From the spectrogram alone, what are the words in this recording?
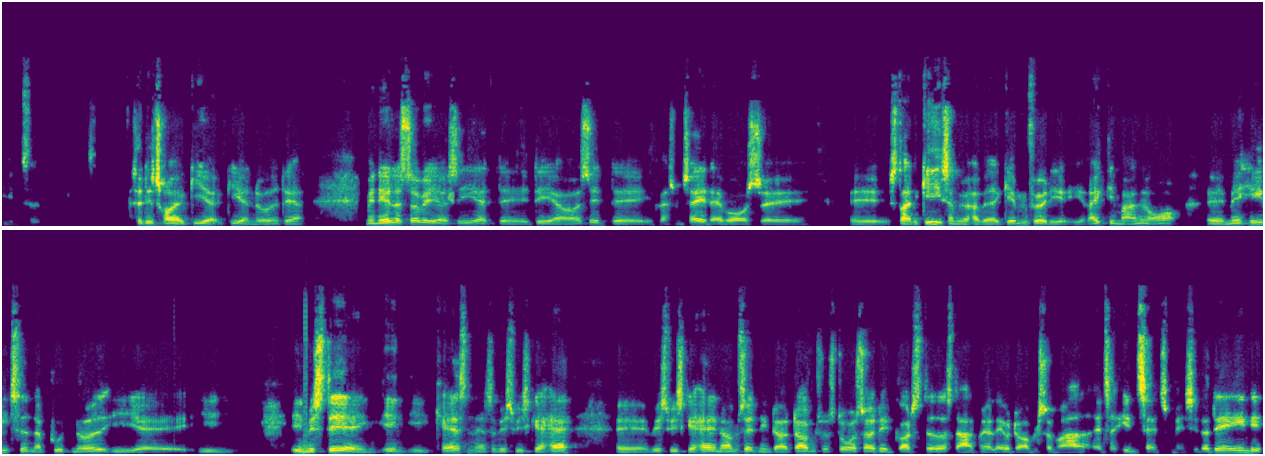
hele tiden. Så det tror jeg giver, giver noget der. Men ellers så vil jeg sige, at øh, det er også et, øh, et resultat af vores øh, øh, strategi, som jo har været gennemført i, i rigtig mange år, øh, med hele tiden at putte noget i, øh, i investering ind i kassen. Altså hvis vi skal have øh, hvis vi skal have en omsætning, der er dobbelt så stor, så er det et godt sted at starte med at lave dobbelt så meget, altså indsatsmæssigt. Og det er egentlig,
